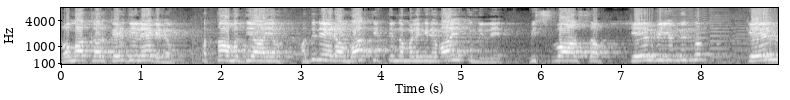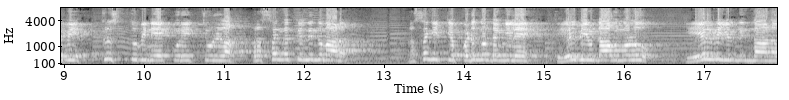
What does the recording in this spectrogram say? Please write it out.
റോമാക്കാർക്ക് എഴുതിയ ലേഖനം പത്താം അധ്യായം പതിനേഴാം വാക്യത്തിൽ നമ്മൾ ഇങ്ങനെ വായിക്കുന്നില്ലേ? വിശ്വാസം കേൾവിയിൽ നിന്നും കേൾവി ക്രിസ്തുവിനെ കുറിച്ചുള്ള പ്രസംഗത്തിൽ നിന്നുമാണ്. പ്രസംഗിക്കപ്പെടുന്നുണ്ടെങ്കിലേ കേൾവി ഉണ്ടാകുന്നുള്ളൂ. കേൾവിയിൽ നിന്നാണ്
